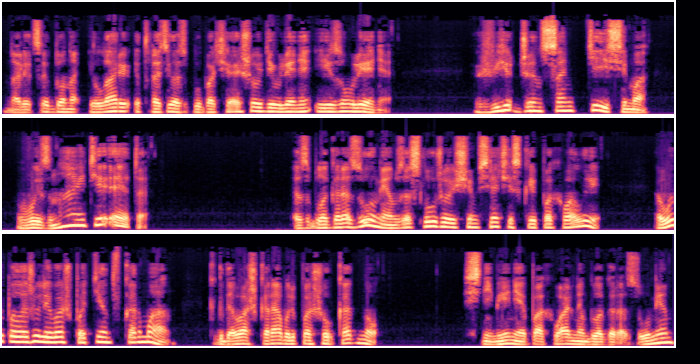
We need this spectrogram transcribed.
На лице Дона Иларио отразилось глубочайшее удивление и изумление – «Вирджин Сантиссима! Вы знаете это?» С благоразумием, заслуживающим всяческой похвалы, вы положили ваш патент в карман, когда ваш корабль пошел ко дну. С не менее похвальным благоразумием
